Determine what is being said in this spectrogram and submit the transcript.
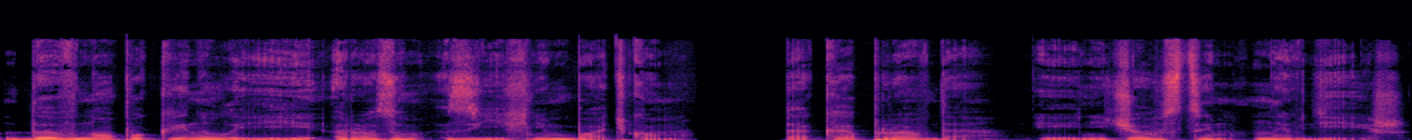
Давно покинули її разом з їхнім батьком. Така правда, і нічого з цим не вдієш.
